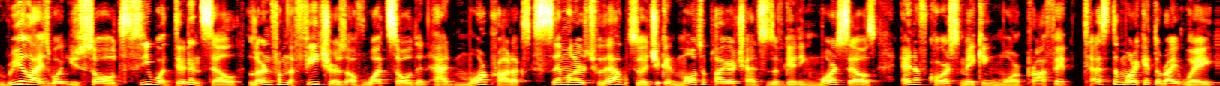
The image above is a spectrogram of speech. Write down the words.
realize what you sold, see what didn't sell, learn from the features of what sold and add more products similar to that so that you can multiply your chances of getting more sales and of course making more profit. Test the market the right way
